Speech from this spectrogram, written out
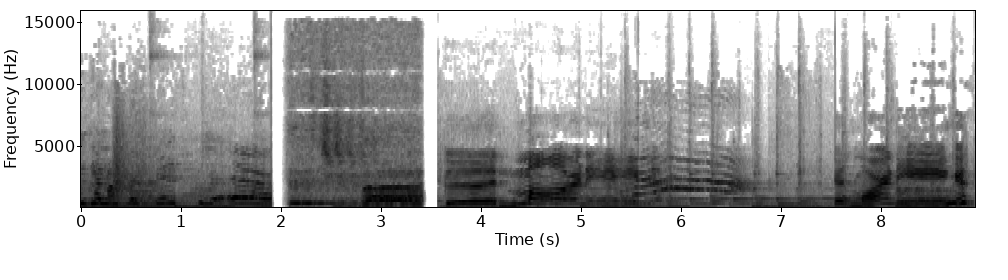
We cannot forget the air. Good morning. Good morning.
